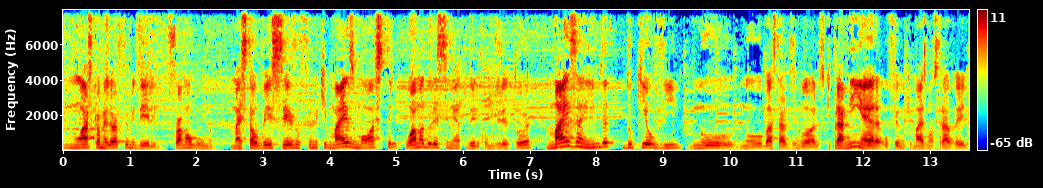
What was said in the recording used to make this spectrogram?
não acho que é o melhor filme dele, de forma alguma, mas talvez seja o filme que mais mostre o amadurecimento dele como diretor, mais ainda do que eu vi no, no Bastardos Inglórios, que para mim era o filme que mais mostrava ele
